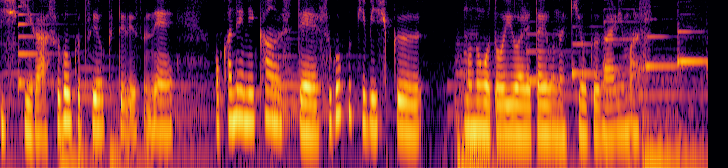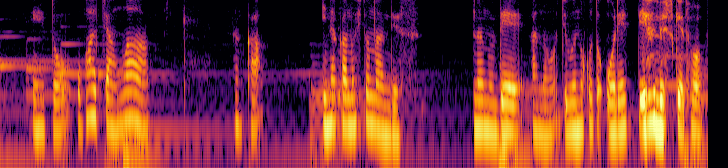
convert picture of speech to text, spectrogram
意識がすごく強くてですねお金に関してすごく厳しく物事を言われたような記憶があります。えーと、おばあちゃんはなんか田舎の人なんですなのであの自分のこと「俺」って言うんですけど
